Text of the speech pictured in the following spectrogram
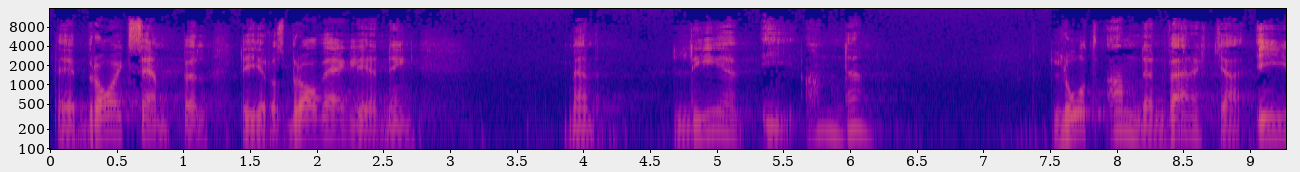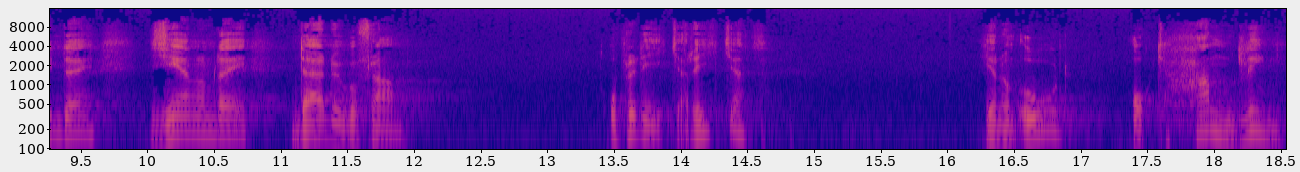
Det är bra exempel, det ger oss bra vägledning. Men lev i anden. Låt anden verka i dig, genom dig, där du går fram. Och predika riket. Genom ord och handling.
